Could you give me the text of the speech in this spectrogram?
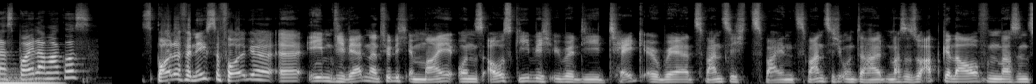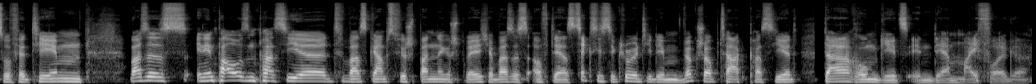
Kleiner Spoiler, Markus. Spoiler für nächste Folge. Äh, eben, wir werden natürlich im Mai uns ausgiebig über die Take Aware 2022 unterhalten. Was ist so abgelaufen? Was sind so für Themen? Was ist in den Pausen passiert? Was gab es für spannende Gespräche? Was ist auf der Sexy Security, dem Workshop-Tag passiert? Darum geht es in der Mai-Folge.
